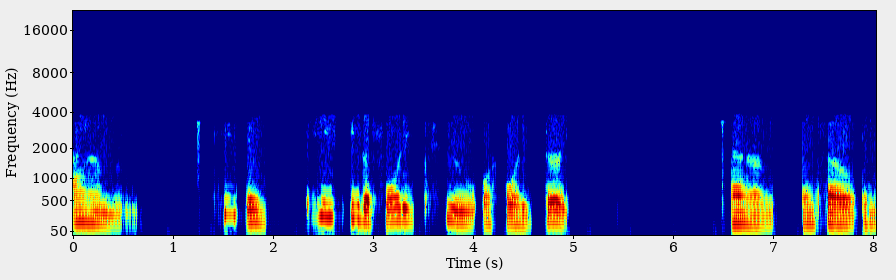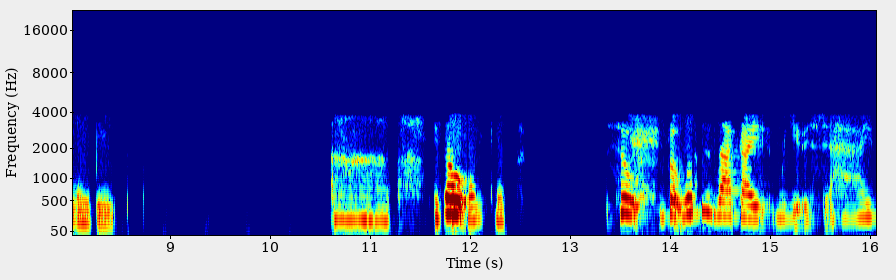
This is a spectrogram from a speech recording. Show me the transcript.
Um, he is he's either forty two or forty three. Um, and so it may be. Uh, So- So, but what does that guy? I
